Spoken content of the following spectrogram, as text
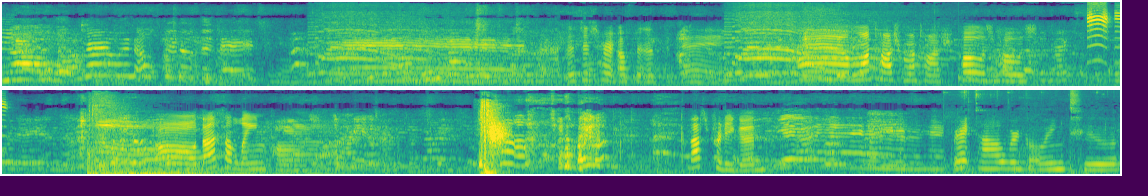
no. Marilyn, outfit of the day. This is her outfit of the day. Yeah, montage, montage. Pose, pose. Oh, that's a lame pose. that's pretty good. Right now we're going to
